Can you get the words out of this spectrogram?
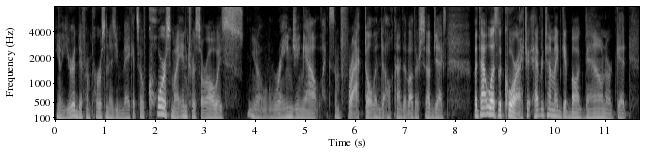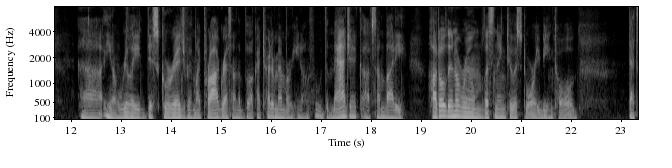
you know you're a different person as you make it. So of course my interests are always you know ranging out like some fractal into all kinds of other subjects. But that was the core. I, every time i'd get bogged down or get uh, you know really discouraged with my progress on the book i try to remember you know the magic of somebody huddled in a room listening to a story being told that's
